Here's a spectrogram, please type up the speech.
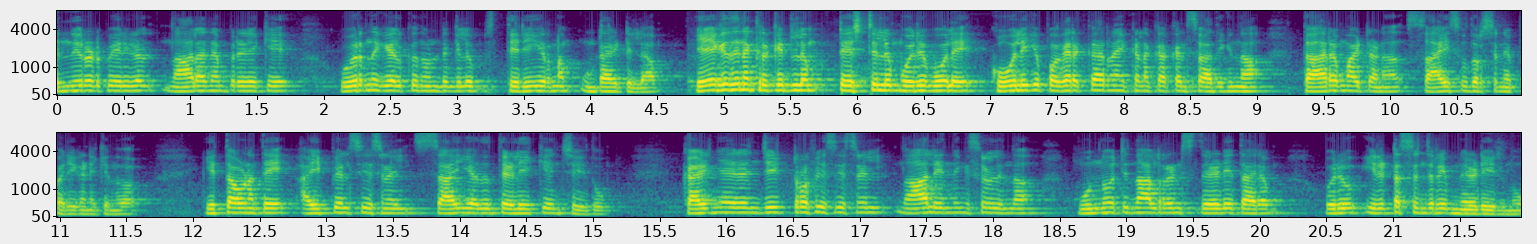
എന്നിവരുടെ പേരുകൾ നാലാം നമ്പറിലേക്ക് ഉയർന്നു കേൾക്കുന്നുണ്ടെങ്കിലും സ്ഥിരീകരണം ഉണ്ടായിട്ടില്ല. ഏകദിന ക്രിക്കറ്റിലും ടെസ്റ്റിലും ഒരുപോലെ കോഹ്ലിക്ക് പകരക്കാരനായി കണക്കാക്കാൻ സാധിക്കുന്ന താരമായിട്ടാണ് സായി സുദർശനെ പരിഗണിക്കുന്നത്. ഇത്തവണത്തെ ഐ പി എൽ സീസണിൽ സായി അത് തെളിയിക്കുകയും ചെയ്തു. കഴിഞ്ഞ രഞ്ജി ട്രോഫി സീസണിൽ നാല് ഇന്നിങ്സുകളിൽ നിന്ന് മുന്നൂറ്റി നാല് റൺസ് നേടിയ താരം ഒരു ഇരട്ട സെഞ്ചുറിയും നേടിയിരുന്നു.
